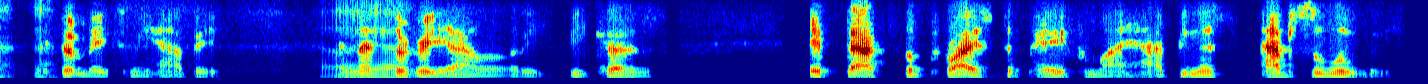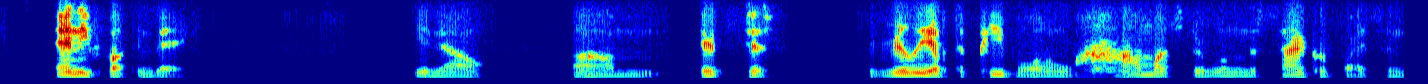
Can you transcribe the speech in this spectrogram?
if it makes me happy. and that's yeah. the reality because if that's the price to pay for my happiness, absolutely, any fucking day. You know, um, it's just really up to people on how much they're willing to sacrifice and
